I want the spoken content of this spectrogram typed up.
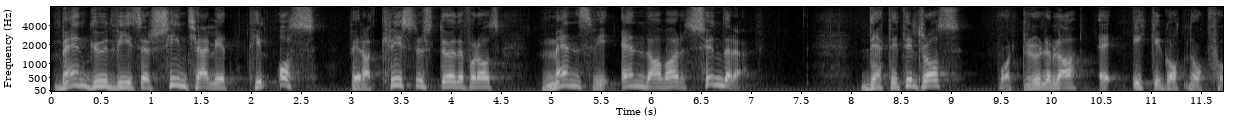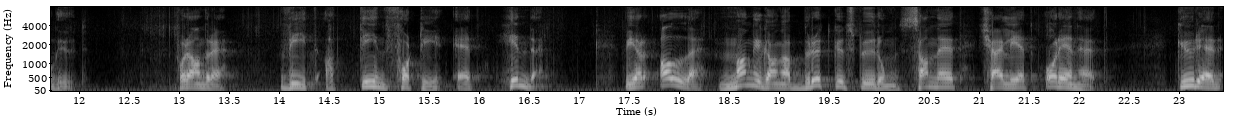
men Gud viser sin kjærlighet til oss ved at Kristus døde for oss mens vi enda var syndere. Dette til tross, vårt rulleblad er ikke godt nok for Gud. For det andre, vit at din fortid er et hinder. Vi har alle mange ganger brutt Guds bud om sannhet, kjærlighet og renhet. Gud er en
